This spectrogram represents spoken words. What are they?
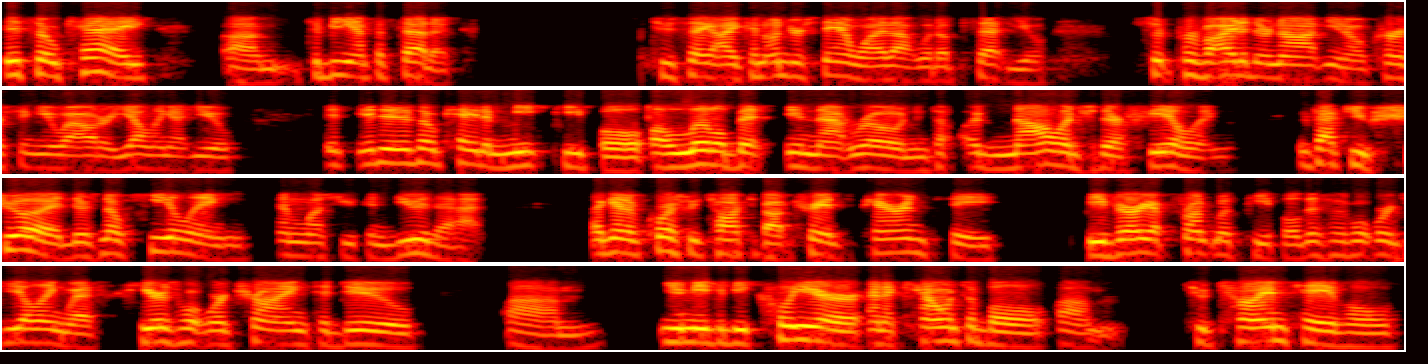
it's okay um, to be empathetic, to say, I can understand why that would upset you, so provided they're not, you know, cursing you out or yelling at you. It, it is okay to meet people a little bit in that road and to acknowledge their feelings. In fact, you should. There's no healing unless you can do that. Again, of course, we talked about transparency. Be very upfront with people. This is what we're dealing with. Here's what we're trying to do. Um, you need to be clear and accountable um, to timetables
